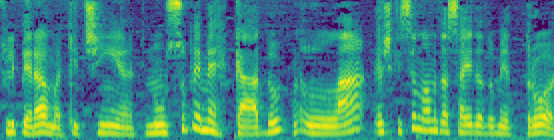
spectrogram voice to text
fliperama que tinha num supermercado lá. Eu esqueci o nome da saída do metrô.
